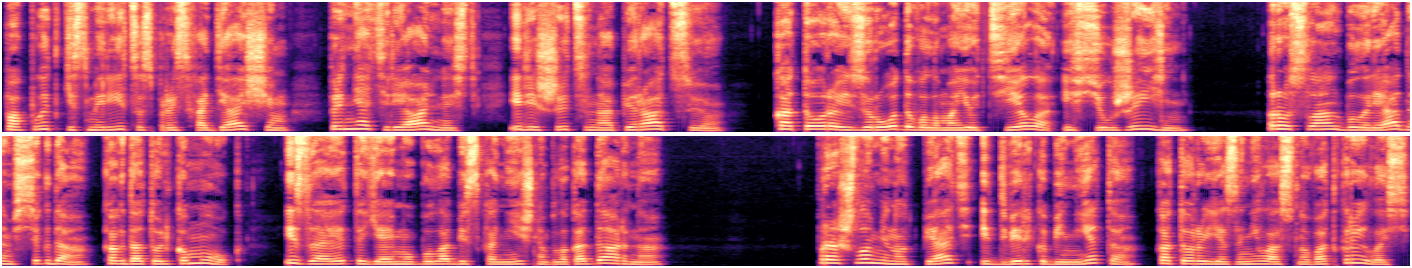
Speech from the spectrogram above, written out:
Попытки смириться с происходящим, принять реальность и решиться на операцию, которая изуродовала мое тело и всю жизнь. Руслан был рядом всегда, когда только мог, и за это я ему была бесконечно благодарна. Прошло минут пять, и дверь кабинета, которую я заняла, снова открылась.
